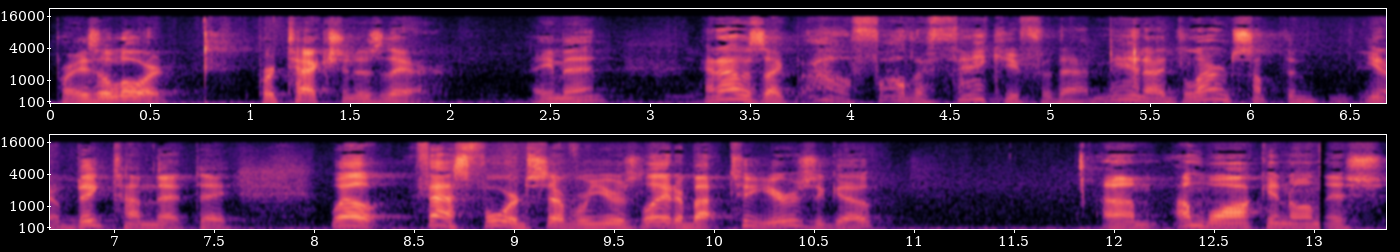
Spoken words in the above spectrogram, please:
Praise the Lord. Protection is there. Amen. And I was like, oh, Father, thank you for that. Man, I'd learned something, you know, big time that day. Well, fast forward several years later, about two years ago, um, I'm walking on this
